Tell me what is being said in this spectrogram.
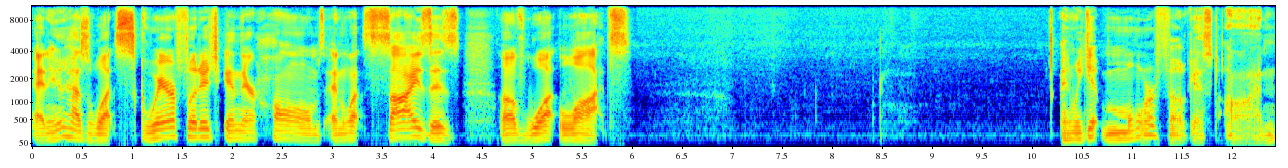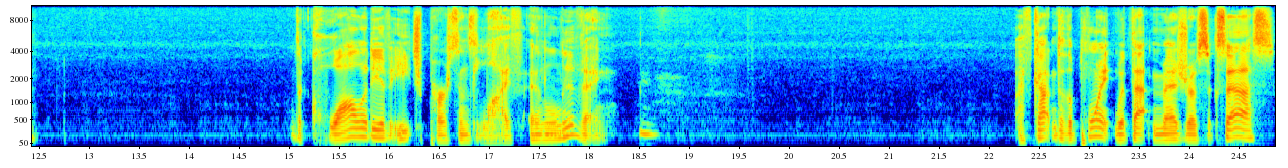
and who has what square footage in their homes and what sizes of what lots. And we get more focused on the quality of each person's life and living. Mm. I've gotten to the point with that measure of success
